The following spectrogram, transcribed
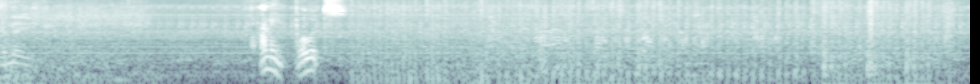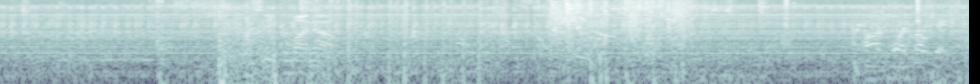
Removed. I need bullets. See, come on now. Hardpoint located.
